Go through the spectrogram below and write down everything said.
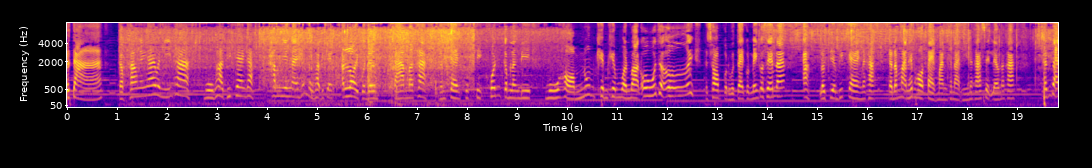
เธอจ๋ากับข้าวง่าย ๆ วันนี้ค่ะ หมูผัดพริกแกงค่ะทำยังไงให้หมูผัดพริกแกงอร่อยกว่าเดิม ตามมาค่ะ น้ำแกงคลุกคลิกข้นกำลังดี หมูหอมนุ่มเค็มเค็มหวานหวานๆโอ้เธอเอ้ยถ้าชอบกดหัวใจกดเม้นต์กดเซฟนะอะเราเจียมพริกแกงนะคะกับน้ำมันให้พอแตกมันขนาดนี้นะคะ เสร็จแล้วนะคะฉันใช้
